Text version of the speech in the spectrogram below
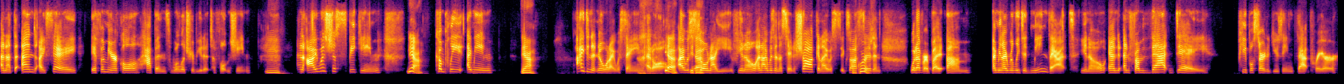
And at the end, I say, if a miracle happens, we'll attribute it to Fulton Sheen. Mm. And I was just speaking Yeah. complete, I mean, Yeah. I didn't know what I was saying at all. Yeah, I was yeah. so naive, you know, and I was in a state of shock and I was exhausted and whatever. But um, I mean, I really did mean that, you know, and and from that day, people started using that prayer.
